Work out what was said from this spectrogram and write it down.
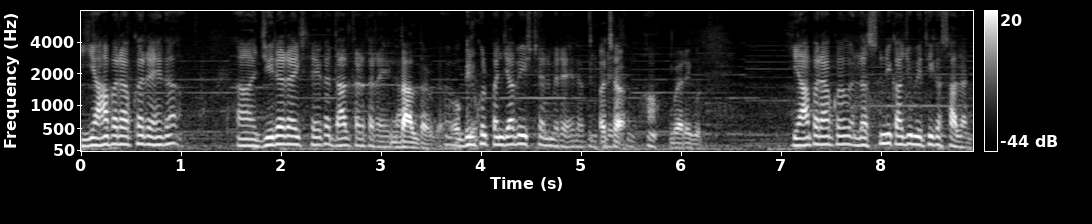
यहाँ पर आपका रहेगा जीरा राइस रहेगा दाल तड़का रहेगा। दाल तड़का बिल्कुल पंजाबी स्टाइल में रहेगा अच्छा हाँ। वेरी गुड यहाँ पर आपका लहसुनी काजू मेथी का सालन।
